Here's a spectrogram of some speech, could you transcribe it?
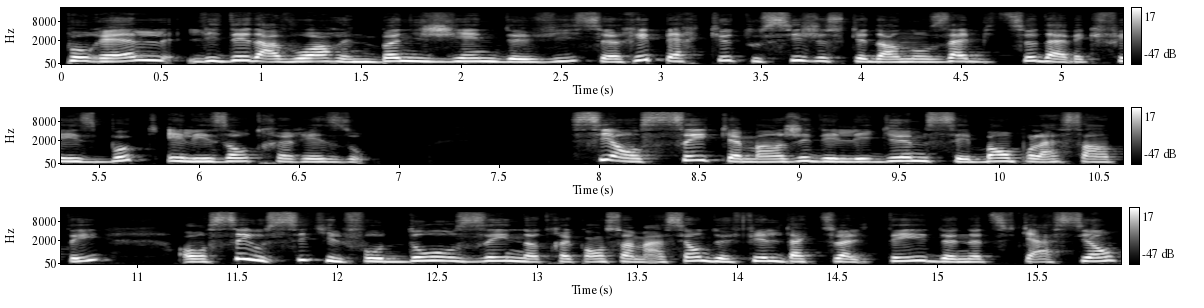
Pour elle, l'idée d'avoir une bonne hygiène de vie se répercute aussi jusque dans nos habitudes avec Facebook et les autres réseaux. Si on sait que manger des légumes, c'est bon pour la santé, on sait aussi qu'il faut doser notre consommation de fils d'actualité, de notifications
